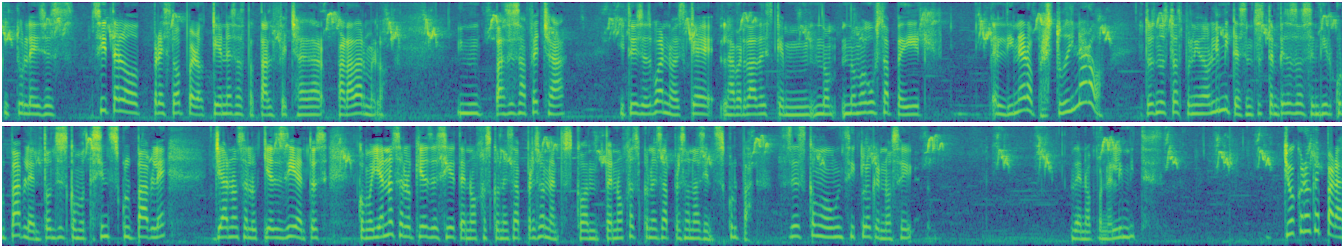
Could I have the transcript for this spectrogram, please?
y tú le dices, sí te lo presto, pero tienes hasta tal fecha para dármelo. Y pasa esa fecha y tú dices, bueno, es que la verdad es que no, no me gusta pedir el dinero, pero es tu dinero. Entonces no estás poniendo límites, entonces te empiezas a sentir culpable. Entonces, como te sientes culpable, ya no se lo quieres decir. Entonces, como ya no se lo quieres decir, te enojas con esa persona. Entonces, cuando te enojas con esa persona, sientes culpa. Entonces, es como un ciclo que no sé de no poner límites. Yo creo que para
